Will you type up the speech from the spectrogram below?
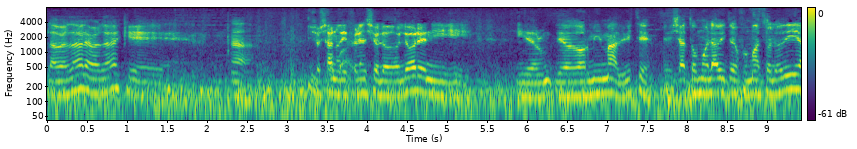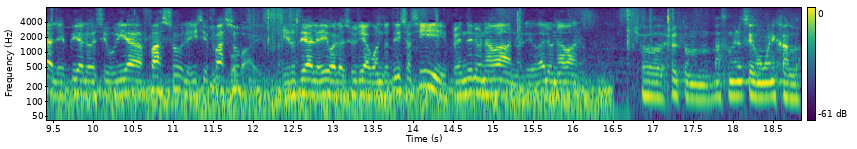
la verdad, la verdad es que, nada, yo ya no diferencio los dolores ni, ni de, de dormir mal, ¿viste? Eh, ya tomo el hábito de fumar todos los días, le pido a lo de seguridad Faso, le dice Faso, y el otro día le digo a lo de seguridad, cuando te dice así, prendele un habano, le digo, dale un habano. Yo, yo más o menos sé cómo manejarlo.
